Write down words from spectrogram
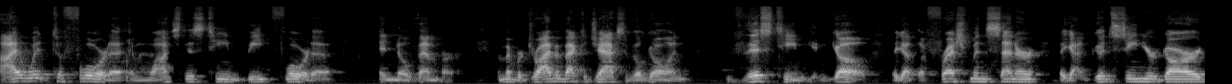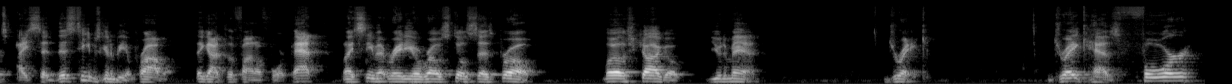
I went to Florida and watched this team beat Florida in November. I remember driving back to Jacksonville going, this team can go. They got the freshman center, they got good senior guards. I said, this team's going to be a problem. They got to the Final Four. Pat see him at Radio Row, still says, Bro, Loyola Chicago, you the man. Drake. Drake has four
